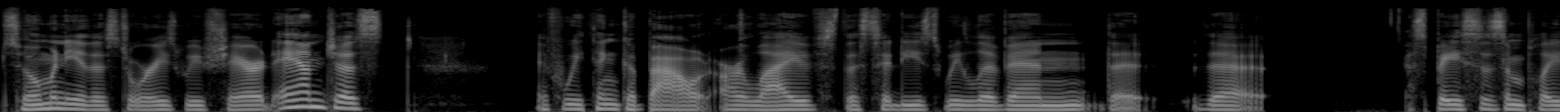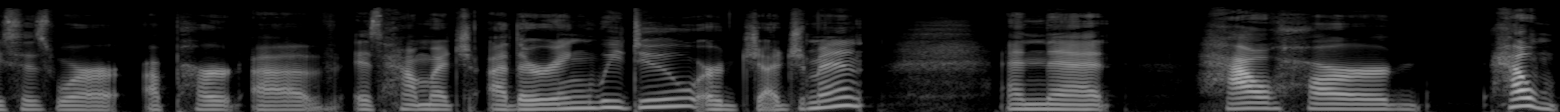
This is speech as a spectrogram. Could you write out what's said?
so many of the stories we've shared and just if we think about our lives, the cities we live in, the the spaces and places we're a part of is how much othering we do or judgment and that how hard how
